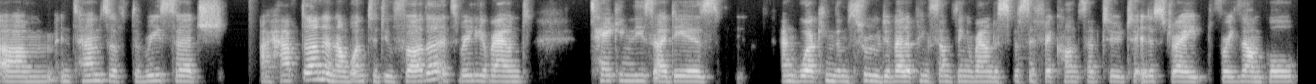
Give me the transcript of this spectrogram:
um, in terms of the research I have done and I want to do further, it's really around taking these ideas and working them through developing something around a specific concept to, to illustrate, for example,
